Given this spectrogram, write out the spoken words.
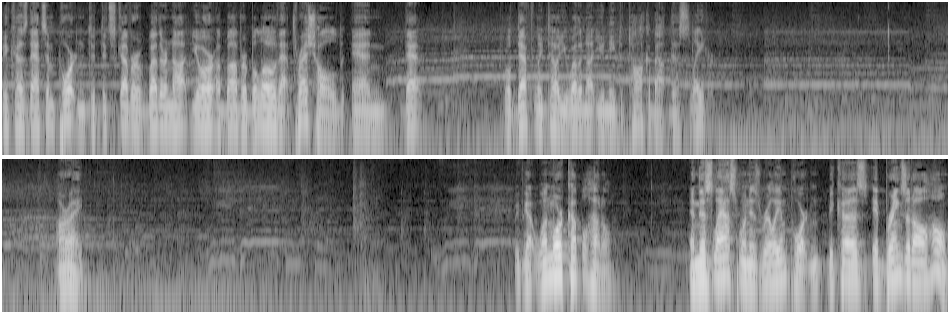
because that's important to discover whether or not you're above or below that threshold. And that will definitely tell you whether or not you need to talk about this later. All right. We've got one more couple huddle. And this last one is really important because it brings it all home.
